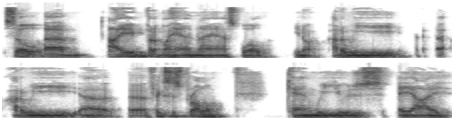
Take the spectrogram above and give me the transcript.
so, um, I put up my hand and I asked, well, you know, how do we, uh, how do we, uh, uh, fix this problem? Can we use AI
